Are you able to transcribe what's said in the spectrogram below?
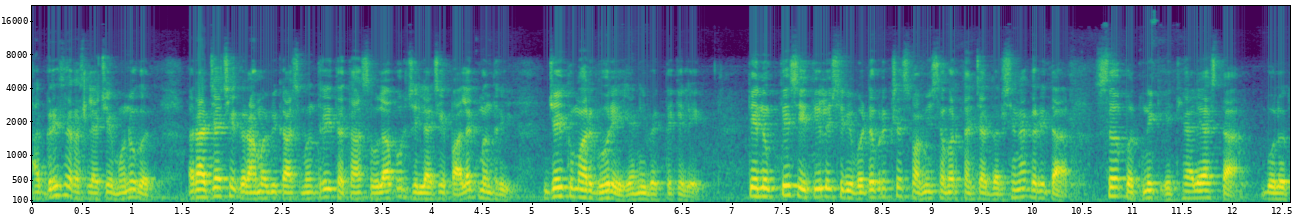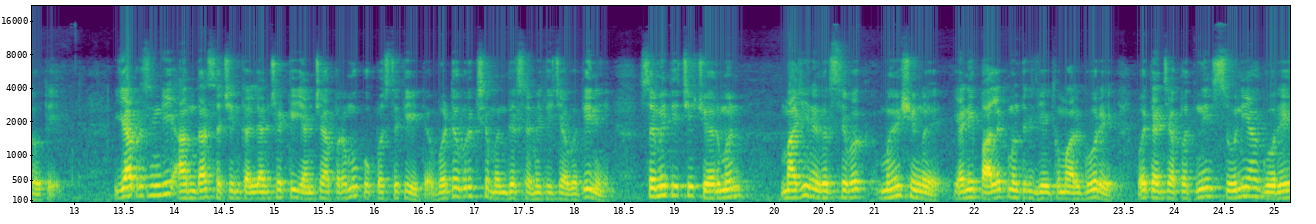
अग्रेसर असल्याचे मनोगत राज्याचे ग्रामविकास मंत्री तथा सोलापूर जिल्ह्याचे पालकमंत्री जयकुमार गोरे यांनी व्यक्त केले. ते नुकतेच येथील श्री वटवृक्ष स्वामी समर्थांच्या दर्शनाकरिता सपत्नीक येथे आले असता बोलत होते. याप्रसंगी आमदार सचिन कल्याण शेट्टी यांच्या प्रमुख उपस्थितीत वटवृक्ष मंदिर समितीच्या वतीने समितीचे चेअरमन माजी नगरसेवक महेश इंगळे यांनी पालकमंत्री जयकुमार गोरे व त्यांच्या पत्नी सोनिया गोरे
